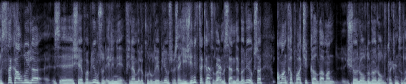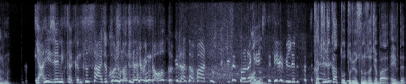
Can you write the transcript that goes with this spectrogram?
ıslak havluyla e, şey yapabiliyor musun? Elini filan böyle kurulayabiliyor musun? Mesela hijyenik takıntılar mı sende böyle yoksa aman kapı açık kaldı aman şöyle oldu böyle oldu takıntılar mı? Yani hijyenik takıntısı sadece korona döneminde oldu. Biraz bir şekilde sonra Anladım. geçti diyebiliriz. Kaçıncı katta oturuyorsunuz acaba evde?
